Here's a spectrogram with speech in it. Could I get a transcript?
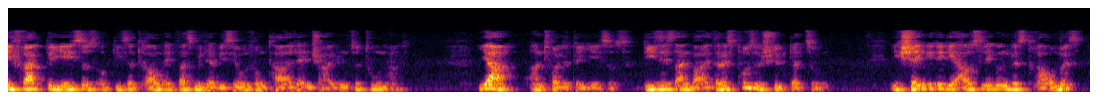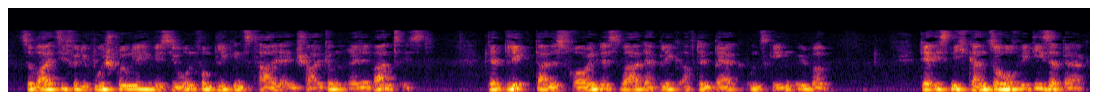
Ich fragte Jesus, ob dieser Traum etwas mit der Vision vom Tal der Entscheidung zu tun hat. Ja, antwortete Jesus, dies ist ein weiteres Puzzlestück dazu. Ich schenke dir die Auslegung des Traumes, soweit sie für die ursprüngliche Vision vom Blick ins Tal der Entscheidung relevant ist. Der Blick deines Freundes war der Blick auf den Berg uns gegenüber. Der ist nicht ganz so hoch wie dieser Berg,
